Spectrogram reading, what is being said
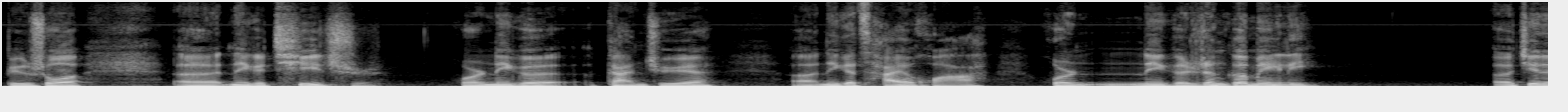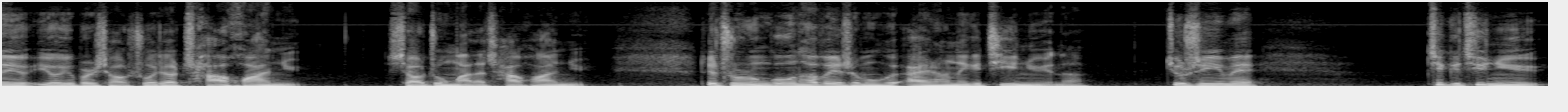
比如说，呃，那个气质或者那个感觉，呃，那个才华或者那个人格魅力。呃，记得有有一本小说叫《茶花女》，小仲马的《茶花女》，这主人公他为什么会爱上那个妓女呢？就是因为。这个妓女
